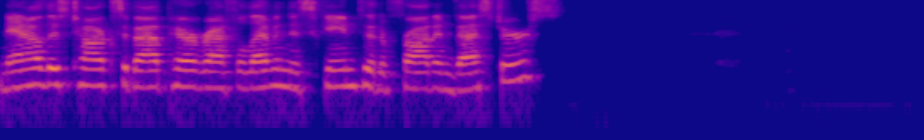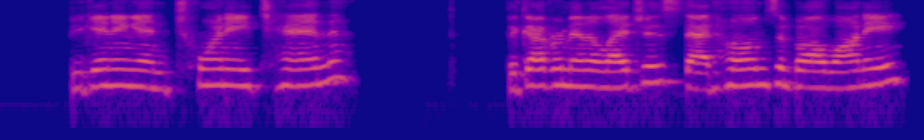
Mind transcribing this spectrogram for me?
Now, this talks about paragraph 11, the scheme to defraud investors. Beginning in 2010, the government alleges that Holmes and Balwani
